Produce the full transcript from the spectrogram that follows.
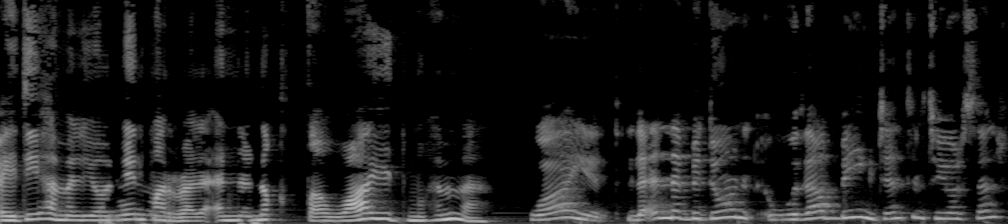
عيديها مليونين مرة لأن نقطة وايد مهمة. وايد. لأن بدون without being gentle to yourself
